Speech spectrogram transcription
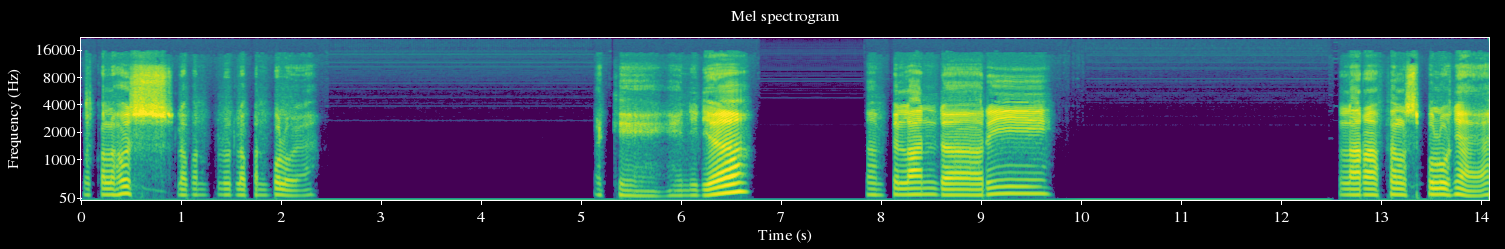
localhost 8080 ya. Oke ini dia. Tampilan dari Laravel 10 nya ya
